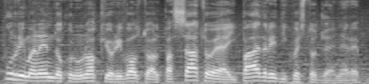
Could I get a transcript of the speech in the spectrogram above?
pur rimanendo con un occhio rivolto al passato e ai padri di questo genere.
